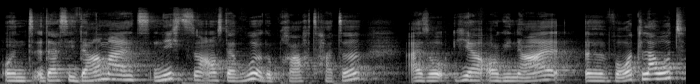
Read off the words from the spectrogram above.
und dass sie damals nichts so aus der Ruhe gebracht hatte. Also hier original äh, Wortlaut,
